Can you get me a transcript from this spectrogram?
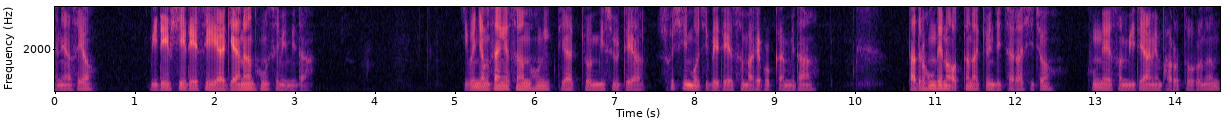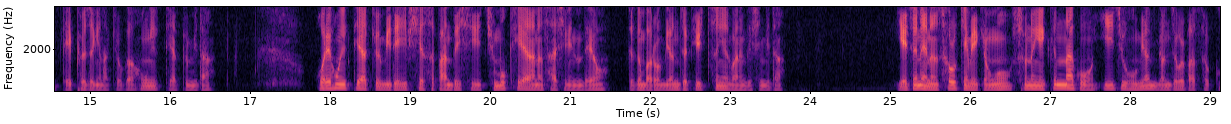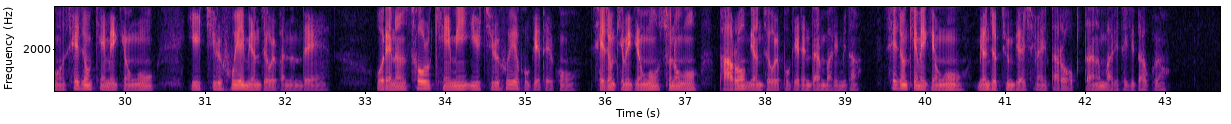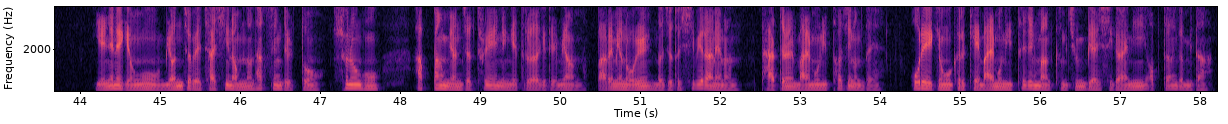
안녕하세요. 미대 입시에 대해서 이야기하는 홍쌤입니다. 이번 영상에서는 홍익대학교 미술대학 수시 모집에 대해서 말해볼까 합니다. 다들 홍대는 어떤 학교인지 잘 아시죠? 국내에서 미대하면 바로 떠오르는 대표적인 학교가 홍익대학교입니다. 올해 홍익대학교 미대 입시에서 반드시 주목해야 하는 사실이 있는데요. 그건 바로 면접 일정에 관한 것입니다. 예전에는 서울캠의 경우 수능이 끝나고 2주 후면 면접을 봤었고 세종캠의 경우 일주일 후에 면접을 봤는데 올해는 서울캠이 일주일 후에 보게 되고 세종캠의 경우 수능 후 바로 면접을 보게 된다는 말입니다. 세종캠의 경우 면접 준비할 시간이 따로 없다는 말이 되기도 하고요. 예년의 경우 면접에 자신 없는 학생들도 수능 후 압박 면접 트레이닝에 들어가게 되면 빠르면 5일, 늦어도 10일 안에는 다들 말문이 터지는데 올해의 경우 그렇게 말문이 트질 만큼 준비할 시간이 없다는 겁니다.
